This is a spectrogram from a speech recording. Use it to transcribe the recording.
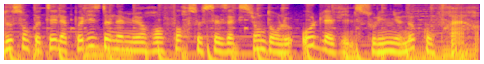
De son côté, la police de Namur renforce ses actions dans le haut de la ville, soulignent nos confrères.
